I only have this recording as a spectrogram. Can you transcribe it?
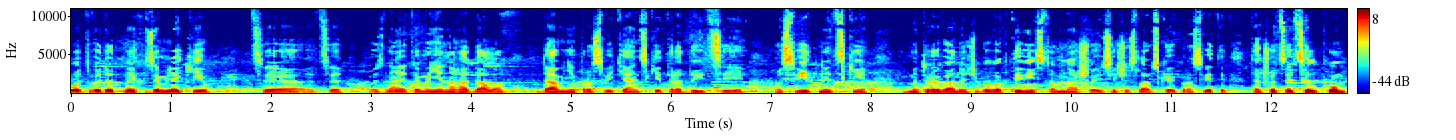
от видатних земляків. Це, це ви знаєте, мені нагадало давні просвітянські традиції, освітницькі. Дмитро Іванович був активістом нашої Січеславської просвіти, так що це цілком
